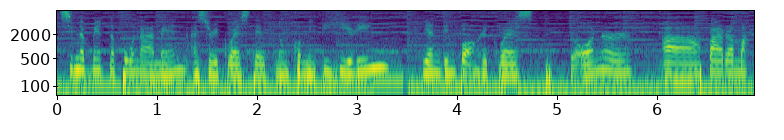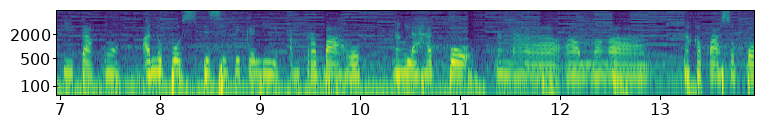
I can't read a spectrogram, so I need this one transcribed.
sinabit na po namin as requested nung committee hearing. Yan din po ang request, Your Honor, ah, para makita kung ano po specifically ang trabaho ng lahat po ng na- ah, mga nakapasok po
